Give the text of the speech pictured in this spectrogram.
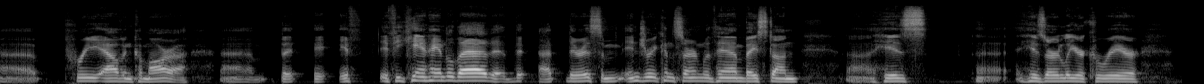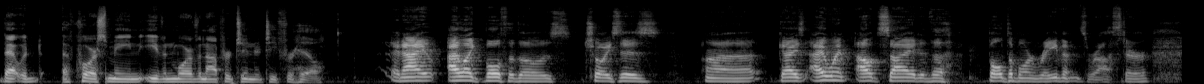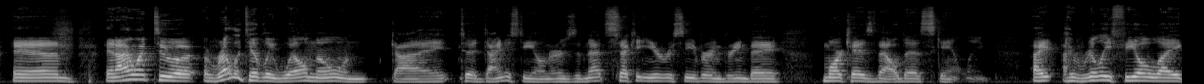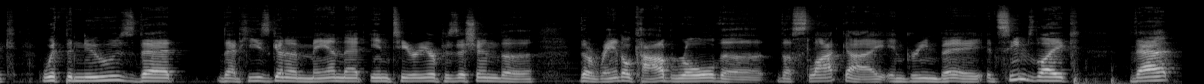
uh, pre Alvin Kamara. Um, but if if he can't handle that, uh, there is some injury concern with him based on uh, his uh, his earlier career. That would, of course, mean even more of an opportunity for Hill. And I I like both of those choices, uh, guys. I went outside of the Baltimore Ravens roster, and and I went to a, a relatively well known guy to dynasty owners, and that second year receiver in Green Bay, Marquez Valdes Scantling. I, I really feel like with the news that that he's gonna man that interior position, the the Randall Cobb role, the the slot guy in Green Bay, it seems like that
